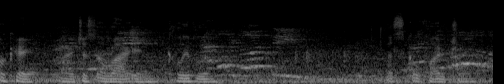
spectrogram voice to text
Okay, I just arrived in Cleveland. Let's go find a train.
